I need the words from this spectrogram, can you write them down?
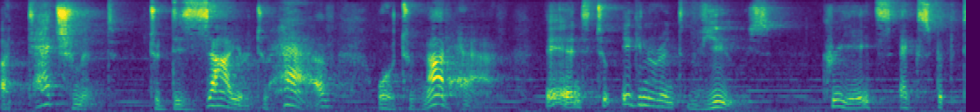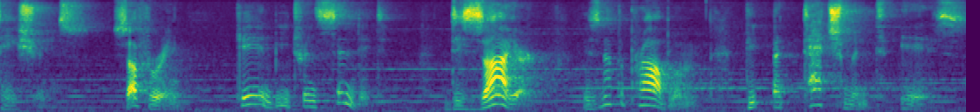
Attachment to desire to have or to not have, and to ignorant views creates expectations. Suffering can be transcended. Desire is not the problem, the attachment is.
